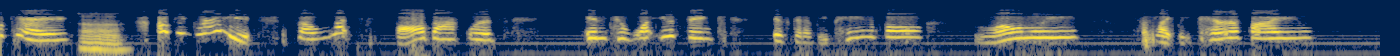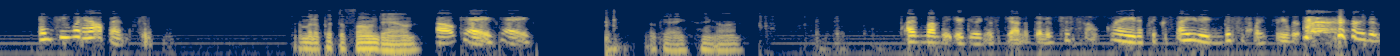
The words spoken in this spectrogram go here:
Okay. Uh-huh. Okay, great. So let's fall backwards into what you think is going to be painful, lonely, slightly terrifying, and see what happens. I'm gonna put the phone down. Okay, okay. Okay, hang on. I love that you're doing this, Jonathan. It's just so great. It's exciting. This is my favorite part. These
